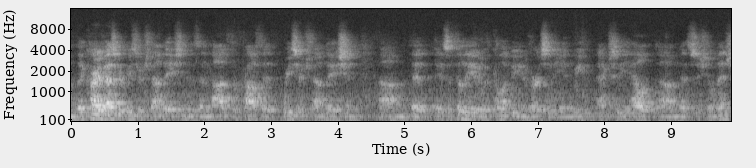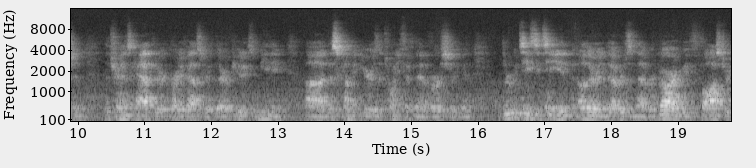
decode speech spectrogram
the Cardiovascular Research Foundation is a not-for-profit research foundation um, that is affiliated with Columbia University, and we've actually held, um, as Sushil mentioned, the Transcatheter Cardiovascular Therapeutics meeting. Uh, this coming year is the 25th anniversary, and through TCT and other endeavors in that regard, we've fostered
